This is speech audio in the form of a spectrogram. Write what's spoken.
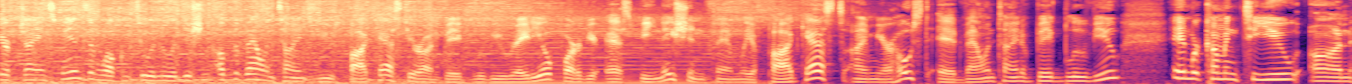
New York Giants fans, and welcome to a new edition of the Valentine's Views podcast here on Big Blue View Radio, part of your SB Nation family of podcasts. I'm your host, Ed Valentine of Big Blue View, and we're coming to you on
